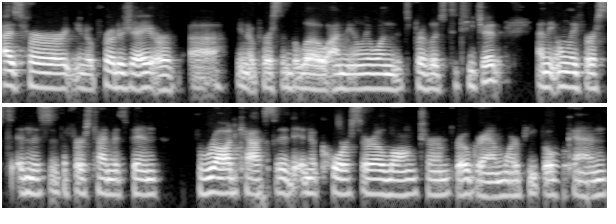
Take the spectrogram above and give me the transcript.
as her, you know, protege or uh, you know, person below, I'm the only one that's privileged to teach it, and the only first, and this is the first time it's been broadcasted in a course or a long-term program where people can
